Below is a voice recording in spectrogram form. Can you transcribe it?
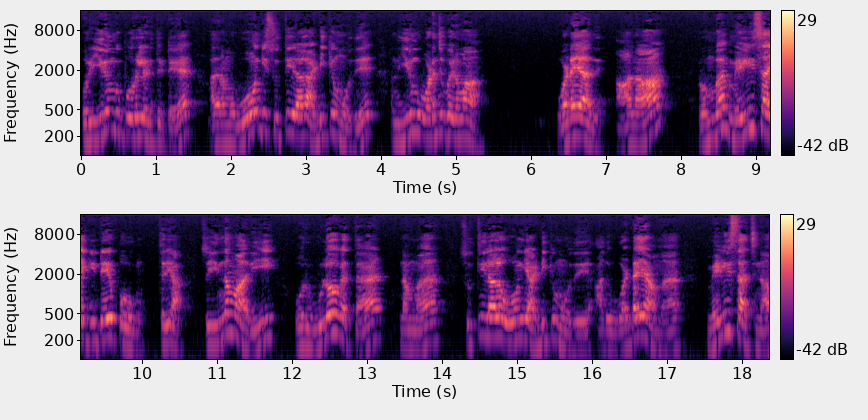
ஒரு இரும்பு பொருள் எடுத்துட்டு அதை நம்ம ஓங்கி சுத்தியால அடிக்கும் போது அந்த இரும்பு உடஞ்சு போயிடுமா? உடையாது. ஆனா ரொம்ப மெலிசாக்கிட்டே போகும். சரியா? சோ இந்த மாதிரி ஒரு உலோகத்தை நம்ம சுத்திலால ஓங்கி அடிக்கும் போது அது உடையாம மெலிசாச்சுன்னா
